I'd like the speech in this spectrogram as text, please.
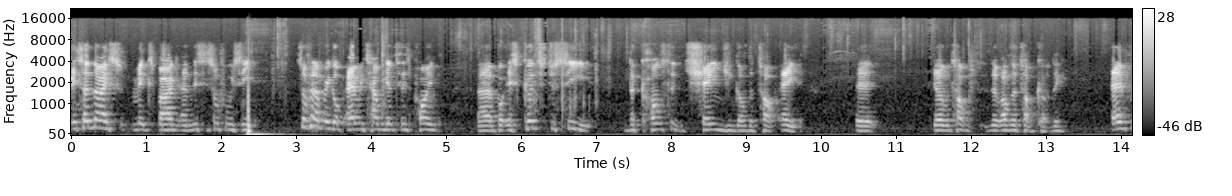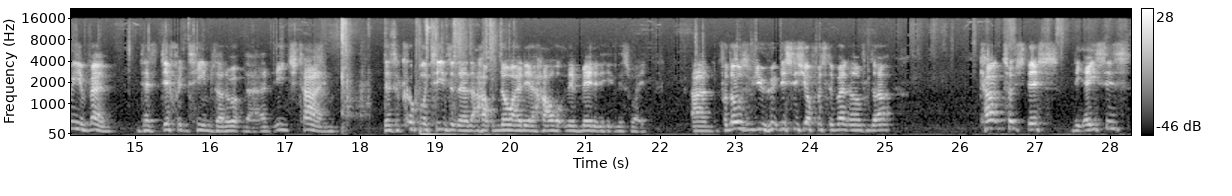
it's a nice mixed bag, and this is something we see, something I bring up every time we get to this point. Uh, but it's good to just see the constant changing of the top eight. Uh, you know, the top the, of the top cut. The, every event, there's different teams that are up there, and each time there's a couple of teams up there that have no idea how they've made it this way. And for those of you who this is your first event and from that, can't touch this. The Aces,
